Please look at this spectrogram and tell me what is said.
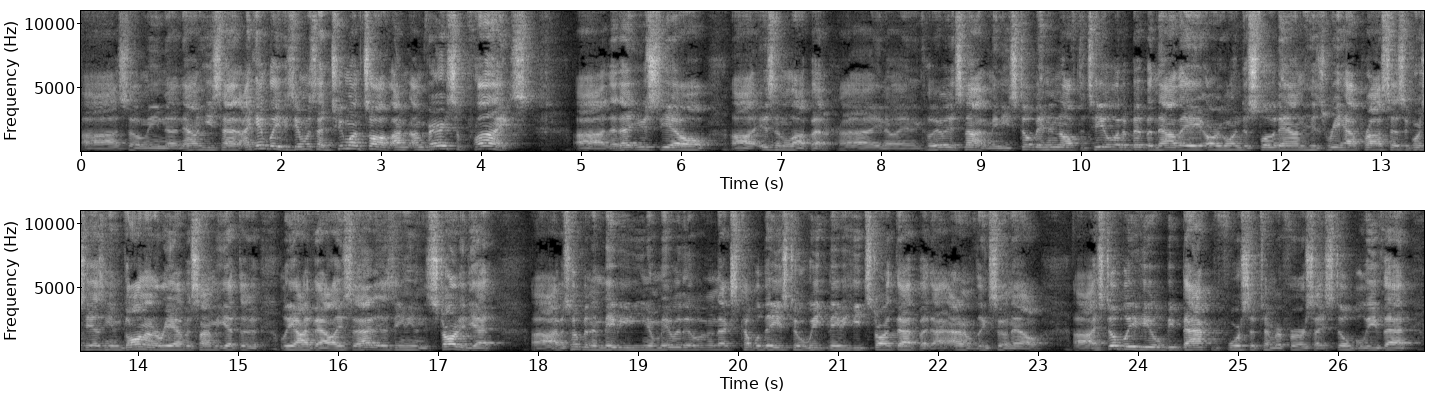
Uh, so, I mean, uh, now he's had, I can't believe he's almost had two months off. I'm, I'm very surprised uh, that that UCL uh, isn't a lot better. Uh, you know, and clearly it's not. I mean, he's still been hitting off the tee a little bit, but now they are going to slow down his rehab process. Of course, he hasn't even gone on a rehab assignment yet to Lehigh Valley, so that hasn't even started yet. I was hoping that maybe, you know, maybe the next couple days to a week, maybe he'd start that, but I, I don't think so now. Uh, I still believe he will be back before September 1st. I still believe that.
